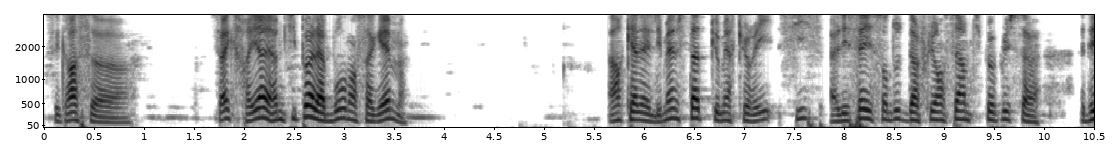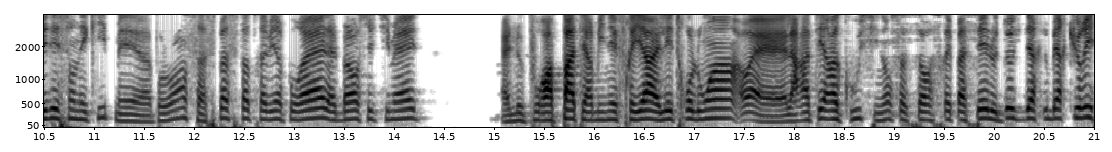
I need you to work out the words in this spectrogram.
C'est grâce... Euh, c'est vrai que Freya est un petit peu à la bourre dans sa game. Alors qu'elle a les mêmes stats que Mercury, 6. Elle essaye sans doute d'influencer un petit peu plus, euh, d'aider son équipe, mais euh, pour le moment ça se passe pas très bien pour elle. Elle balance l'ultimate. Elle ne pourra pas terminer Freya, elle est trop loin. Ouais, elle a raté un coup, sinon ça serait passé. Le 2 de Mercury.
